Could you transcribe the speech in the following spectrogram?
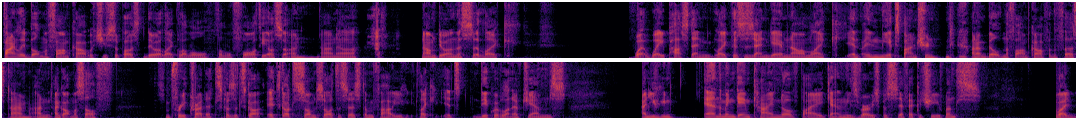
finally built my farm cart, which you're supposed to do at like level level forty or something, and uh, now I'm doing this at like way, past end. Like this is end game now. I'm like in in the expansion, and I'm building the farm car for the first time, and I got myself some free credits because it's got it's got some sort of system for how you like it's the equivalent of gems, and you can earn them in game kind of by getting these very specific achievements. So I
